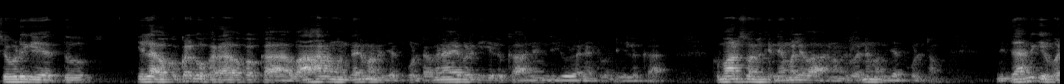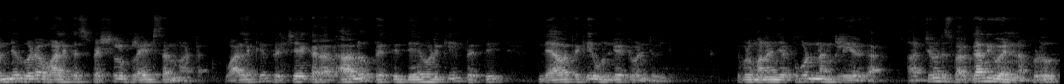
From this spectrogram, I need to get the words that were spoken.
శివుడికి ఎద్దు. ఇలా ఒక్కొక్కరికి ఒక రా- ఒక్కొక్క వాహనం ఉందని మనం చెప్పుకుంటాం. వినాయకుడికి ఇలుక నిందియుడు అనేటువంటి ఇలుక కుమారస్వామికి నెమలి వాహనం ఇవన్నీ మనం చెప్పుకుంటాం. నిజానికి ఇవన్నీ కూడా వాళ్ళకి స్పెషల్ ఫ్లైట్స్ అన్నమాట. వాళ్ళకి ప్రత్యేక రథాలు ప్రతి దేవుడికి ప్రతి దేవతకి ఉండేటువంటివి. ఇప్పుడు మనం చెప్పుకుంటున్నాం క్లియర్గా. అర్జునుడు స్వర్గానికి వెళ్ళినప్పుడు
